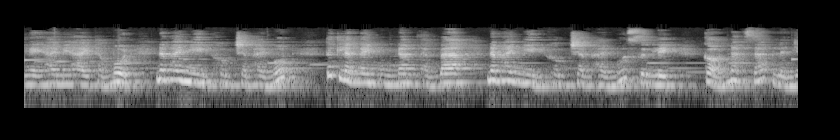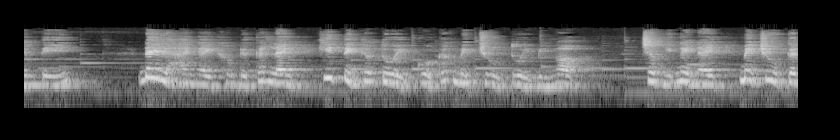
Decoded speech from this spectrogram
ngày 22 tháng 1 năm 2021, tức là ngày 5 tháng 3 năm 2021 dương lịch, có nạp giáp là nhâm tý. Đây là hai ngày không được cắt lành khi tính theo tuổi của các mệnh chủ tuổi Bính Ngọ. Trong những ngày này, mệnh chủ cần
